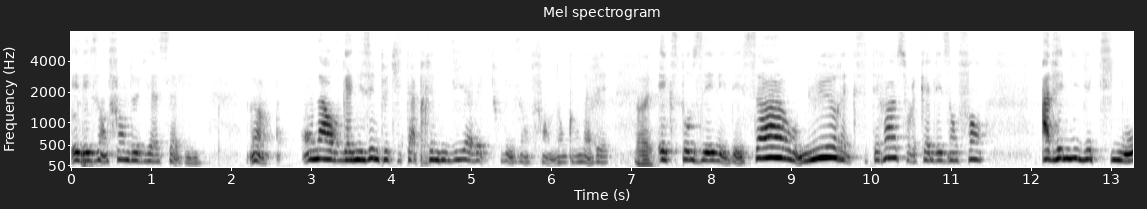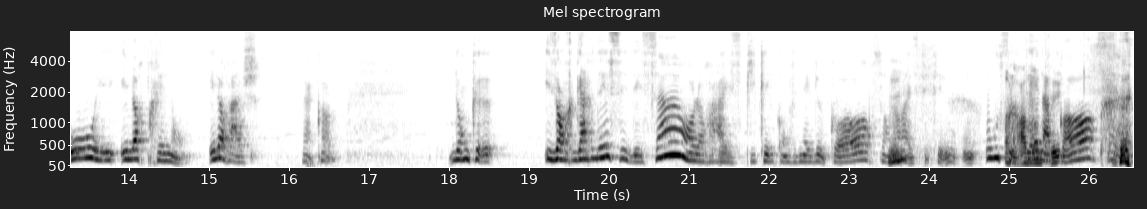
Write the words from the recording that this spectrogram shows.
et les enfants de Via Saline, alors, on a organisé une petite après-midi avec tous les enfants. Donc, on avait Ouais. exposé les dessins au mur, etc., sur lesquels les enfants avaient mis des petits mots et, et leur prénom et leur âge. D'accord? Donc, euh, ils ont regardé ces dessins, on leur a expliqué qu'on venait de Corse, on leur a expliqué où, c'était la. Corse.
